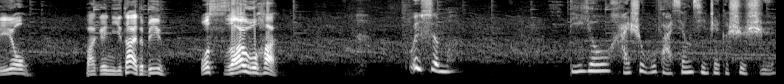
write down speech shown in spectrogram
狄优，败给你带的兵，我死而无憾。为什么？迪优还是无法相信这个事实。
